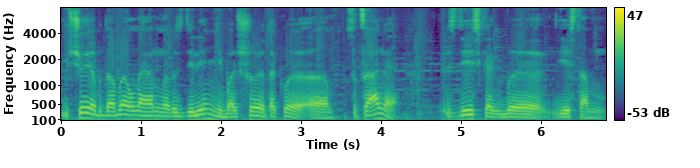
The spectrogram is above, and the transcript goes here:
Еще я бы добавил, наверное, разделение небольшое такое э, социальное. Здесь как бы есть там,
